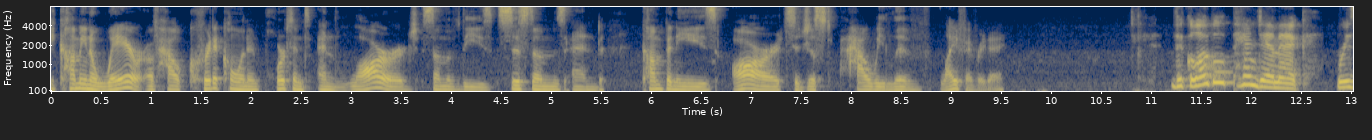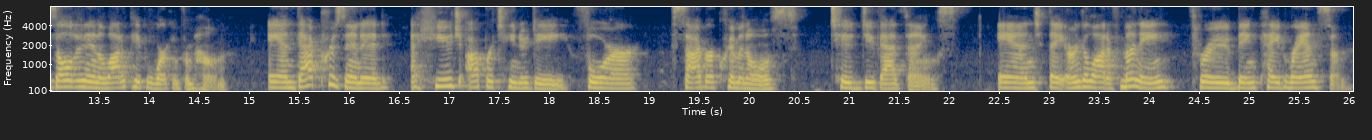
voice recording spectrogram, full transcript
becoming aware of how critical and important and large some of these systems and companies are to just how we live life every day. The global pandemic resulted in a lot of people working from home, and that presented a huge opportunity for cyber criminals to do bad things. And they earned a lot of money through being paid ransom.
